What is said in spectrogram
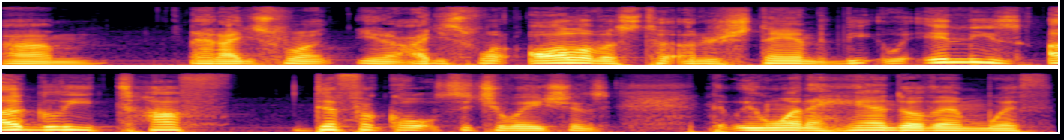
Um, and I just want, you know, I just want all of us to understand that the, in these ugly, tough, difficult situations, that we want to handle them with,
